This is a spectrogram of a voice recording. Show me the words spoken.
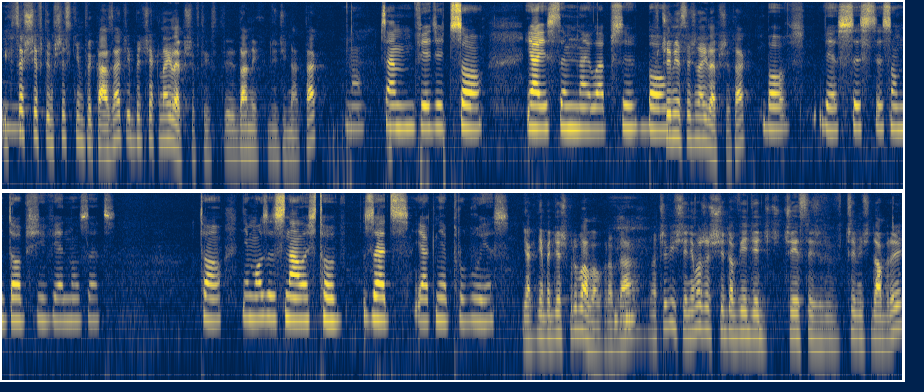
I chcesz się w tym wszystkim wykazać i być jak najlepszy w tych danych dziedzinach, tak? No, chcę wiedzieć, co ja jestem najlepszy, bo, W czym jesteś najlepszy, tak? bo wiesz, wszyscy są dobrzy w jedną rzecz. To nie możesz znaleźć to rzecz, jak nie próbujesz. Jak nie będziesz próbował, prawda? Mhm. Oczywiście, nie możesz się dowiedzieć, czy jesteś w czymś dobry,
